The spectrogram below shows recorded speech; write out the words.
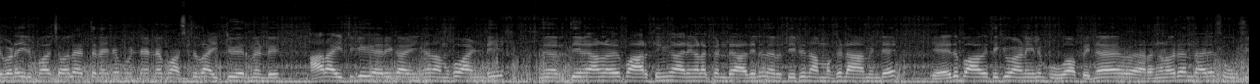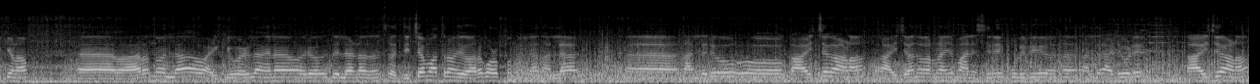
ഇവിടെ ഇരുമ്പാച്ചോല എത്തുന്നതിന് മുന്നേ തന്നെ ഫസ്റ്റ് റൈറ്റ് വരുന്നുണ്ട്. ആ റൈറ്റിക്ക് കയറി കഴിഞ്ഞാൽ നമുക്ക് വണ്ടി നിർത്തിയുള്ള പാർക്കിംഗ് കാര്യങ്ങളൊക്കെ ഉണ്ട്. അതിൽ നിർത്തിയിട്ട് നമുക്ക് ഡാമിന്റെ ഏത് ഭാഗത്തേക്ക് വേണമെങ്കിലും പോവാം. പിന്നെ ഇറങ്ങണവരെന്തായാലും സൂക്ഷിക്കണം. വേറൊന്നുമല്ല വഴിക്ക് പോയാൽ അങ്ങനെ ഒരു ഇതില്ലാണ്ട് അത് ശ്രദ്ധിച്ചാൽ മാത്രം മതി. വേറെ കുഴപ്പമൊന്നുമില്ല. നല്ല നല്ലൊരു കാഴ്ച കാണാം. കാഴ്ച എന്ന് പറഞ്ഞു കഴിഞ്ഞാൽ മനസ്സിന് കുളിര് നല്ല അടിപൊളി കാഴ്ച കാണാം.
